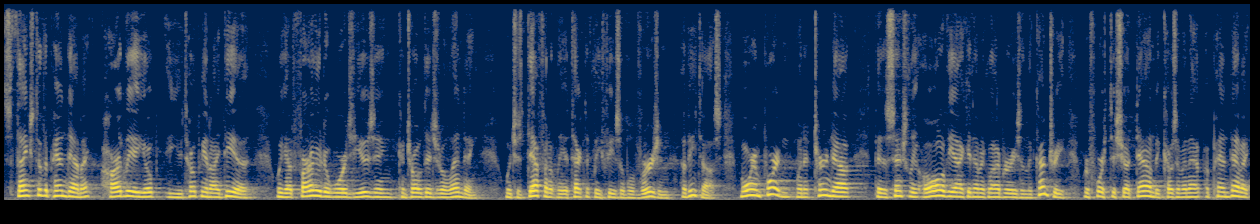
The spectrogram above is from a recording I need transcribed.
thanks to the pandemic, hardly a utopian idea, we got farther towards using controlled digital lending, which is definitely a technically feasible version of ETAS. More important, when it turned out that essentially all of the academic libraries in the country were forced to shut down because of an a pandemic,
